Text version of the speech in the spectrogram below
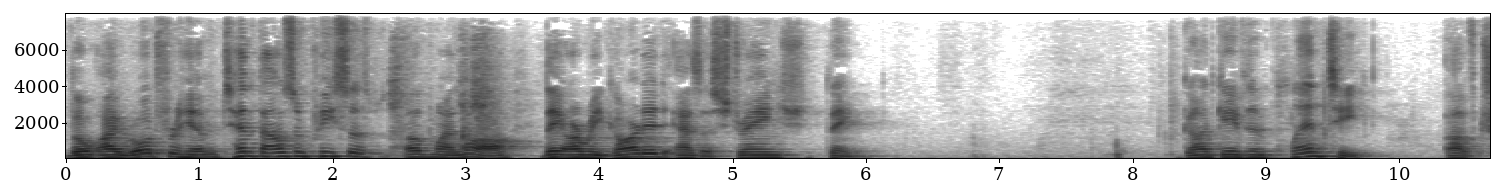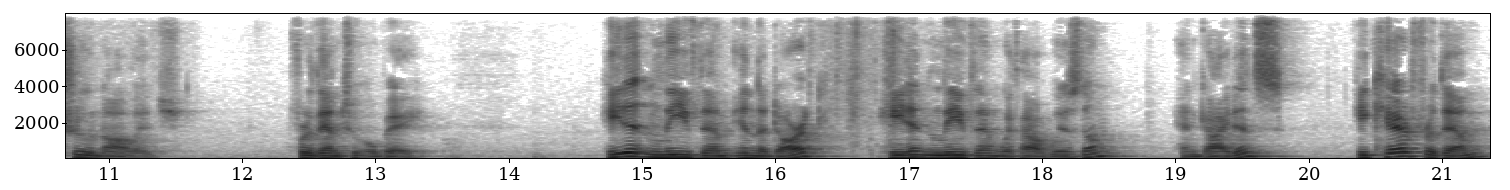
Though I wrote for him 10,000 precepts of my law, they are regarded as a strange thing. God gave them plenty of true knowledge for them to obey. He didn't leave them in the dark, He didn't leave them without wisdom and guidance. He cared for them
